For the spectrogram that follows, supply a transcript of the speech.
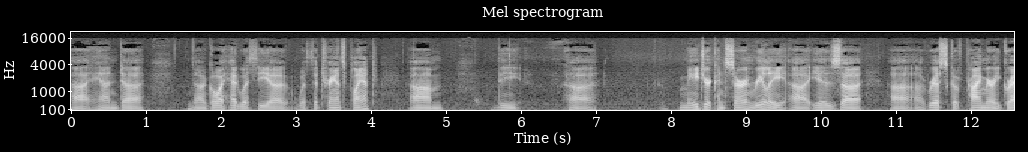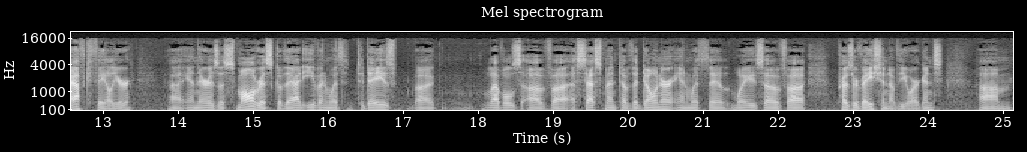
uh, and uh, uh go ahead with the uh, with the transplant. Um, the uh, major concern really is a risk of primary graft failure, and there is a small risk of that even with today's levels of assessment of the donor and with the ways of preservation of the organs. Um,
